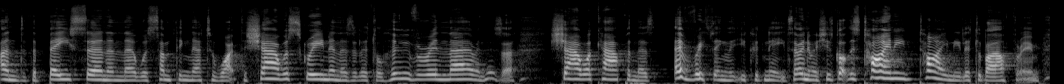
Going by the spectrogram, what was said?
under the basin and there was something there to wipe the shower screen and there's a little hoover in there and there's a shower cap and there's everything that you could need. So anyway, she's got this tiny, tiny little bathroom.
